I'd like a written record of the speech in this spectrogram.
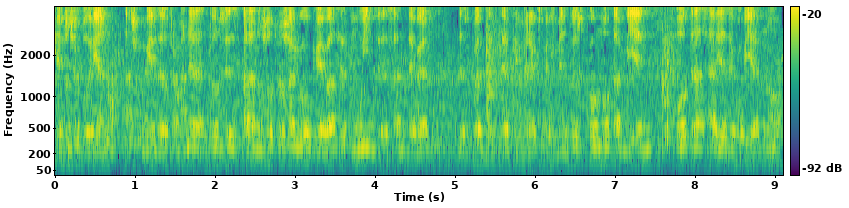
que no se podrían asumir de otra manera. Entonces, para nosotros algo que va a ser muy interesante ver después de este primer experimento es cómo también otras áreas de gobierno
